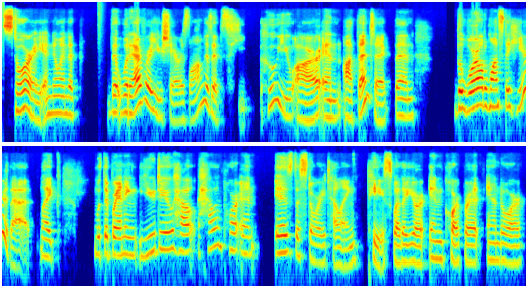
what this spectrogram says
story and knowing that that whatever you share as long as it's who you are and authentic then the world wants to hear that. Like with the branding you do how how important is the storytelling piece whether you're in corporate and or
